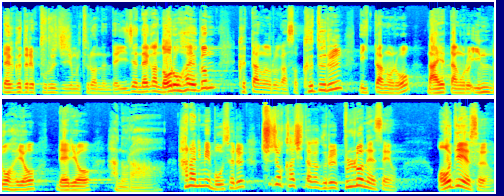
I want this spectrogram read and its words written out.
내가 그들의 부르짖음을 들었는데 이제 내가 너로 하여금 그 땅으로 가서 그들을 이 땅으로 나의 땅으로 인도하여 내려 하노라. 하나님이 모세를 추적하시다가 그를 불러내세요. 어디에서요?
